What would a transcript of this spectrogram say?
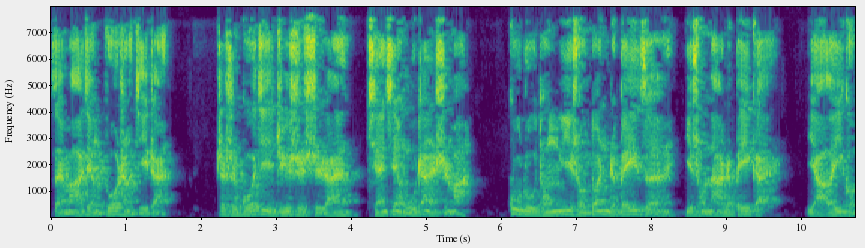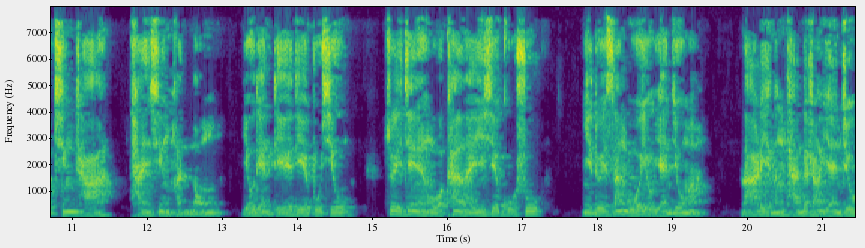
在麻将桌上激战，这是国际局势使然，前线无战事吗？”顾祝同一手端着杯子，一手拿着杯盖，哑了一口清茶，弹性很浓，有点喋喋不休。最近我看了一些古书，你对三国有研究吗？哪里能谈得上研究？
